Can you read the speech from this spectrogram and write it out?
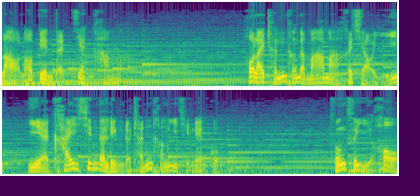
姥姥变得健康了。后来，陈腾的妈妈和小姨也开心的领着陈腾一起练功。从此以后，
